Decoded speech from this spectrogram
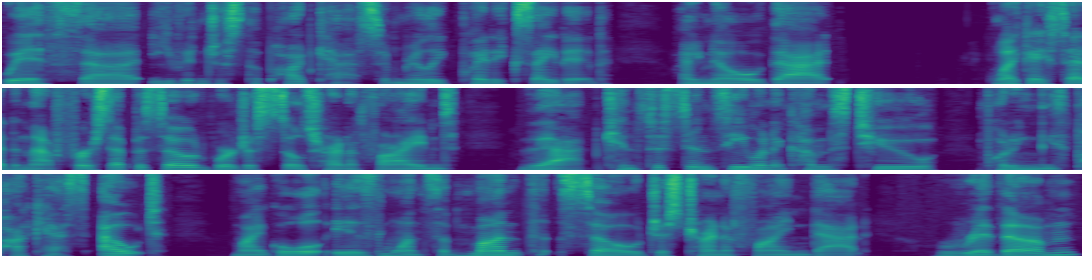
with uh, even just the podcast. I'm really quite excited. I know that, like I said in that first episode, we're just still trying to find that consistency when it comes to putting these podcasts out. My goal is once a month. So just trying to find that rhythm.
